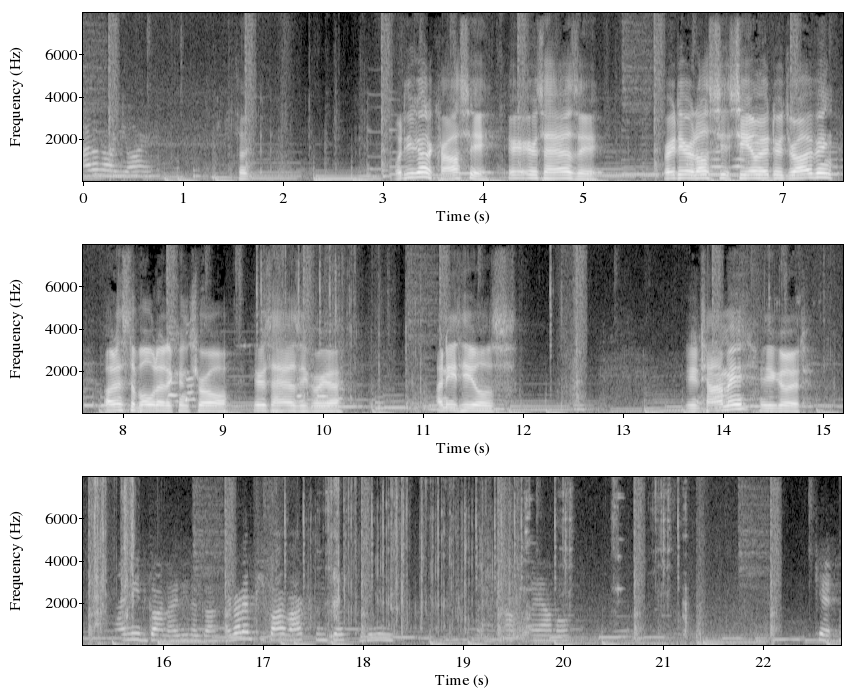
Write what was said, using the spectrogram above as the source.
I don't know where you are. Th- What do you got across here? Here- Here's a hazy. Right here, lost. See, see him out there driving? Oh, that's the boat out of control. Here's a hazy for you. I need heals. You need Tommy? Are you good? I need a gun. I need a gun. I got MP5 actually. Just give me ammo. Okay.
